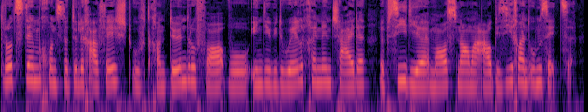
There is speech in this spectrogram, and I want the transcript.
Trotzdem kommt es natürlich auch fest auf die Kantone darauf an, die individuell können entscheiden können, ob sie diese Massnahmen auch bei sich umsetzen wollen.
